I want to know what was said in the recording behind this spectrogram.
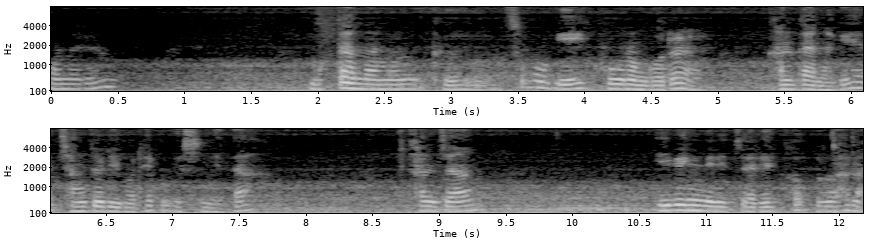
오늘은 먹다 남은 그 소고기 구우는 거를 간단하게 장조림을 해보겠습니다. 간장 200ml짜리 컵으로 하나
